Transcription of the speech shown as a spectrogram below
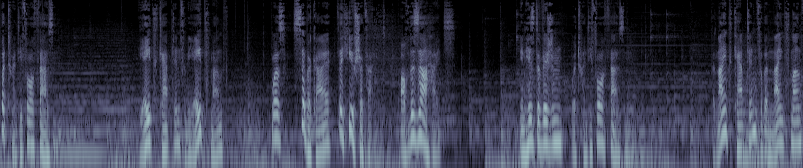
were 24,000. The eighth captain for the eighth month was Sibbechai the Hushathite, of the Zarhites. In his division were 24,000. The ninth captain for the ninth month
